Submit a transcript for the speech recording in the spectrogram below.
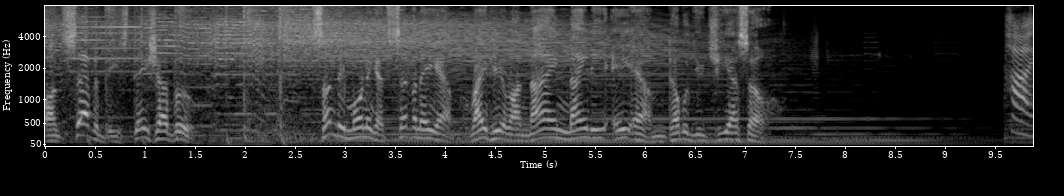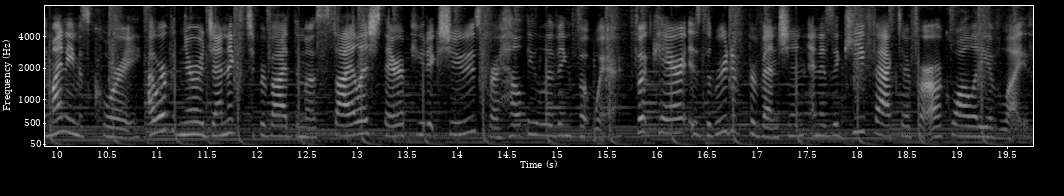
on 70s Deja Vu. Sunday morning at 7 a.m., right here on 990 a.m. WGSO. Hi, my name is Corey. I work with Neurogenics to provide the most stylish therapeutic shoes for healthy living footwear. Foot care is the root of prevention and is a key factor for our quality of life.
